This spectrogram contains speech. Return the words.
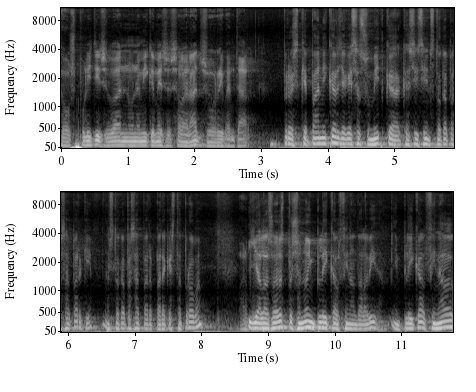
que els polítics van una mica més accelerats o arribem tard. Però és que Pàniker ja hagués assumit que, que sí, sí, ens toca passar per aquí, ens toca passar per, per aquesta prova bueno, i aleshores però això no implica el final de la vida, implica el final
